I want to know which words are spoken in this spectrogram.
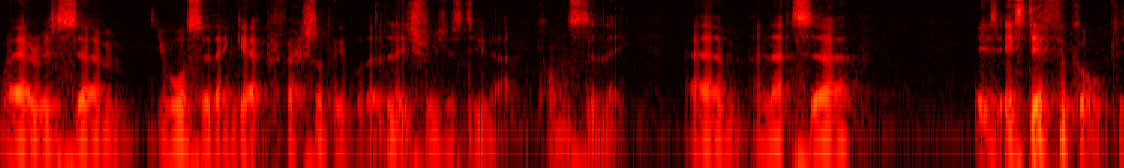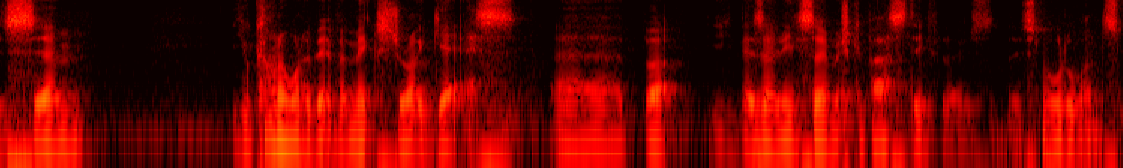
Whereas um, you also then get professional people that literally just do that constantly, um, and that's uh, it's it's difficult because um, you kind of want a bit of a mixture, I guess. Uh, but there's only so much capacity for those those smaller ones.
